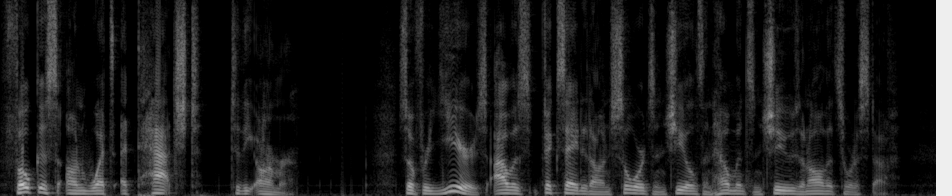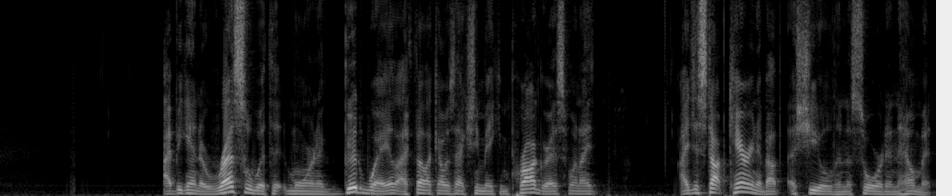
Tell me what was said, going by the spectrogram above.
Focus on what's attached to the armor. So for years, I was fixated on swords and shields and helmets and shoes and all that sort of stuff. I began to wrestle with it more in a good way. I felt like I was actually making progress when I I just stopped caring about a shield and a sword and a helmet.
